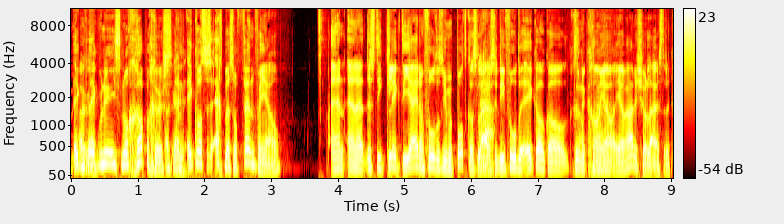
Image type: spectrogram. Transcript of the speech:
ik bedenk me nu iets nog grappigers. En ik was dus echt best wel fan van jou. En, en eh, dus die klik die jij dan voelde toen je mijn podcast Ja. luisterde, die voelde ik ook al toen ik gewoon hè? jou, jouw radioshow luisterde.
